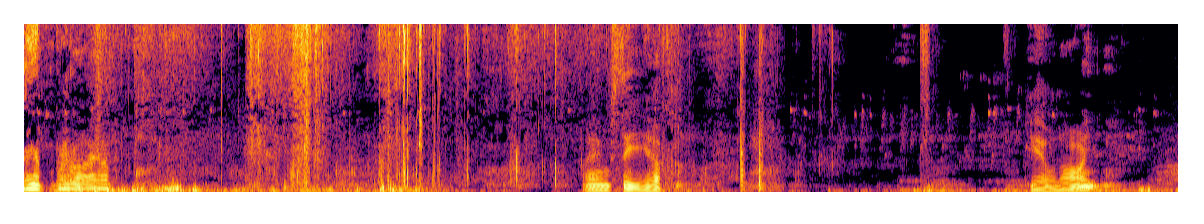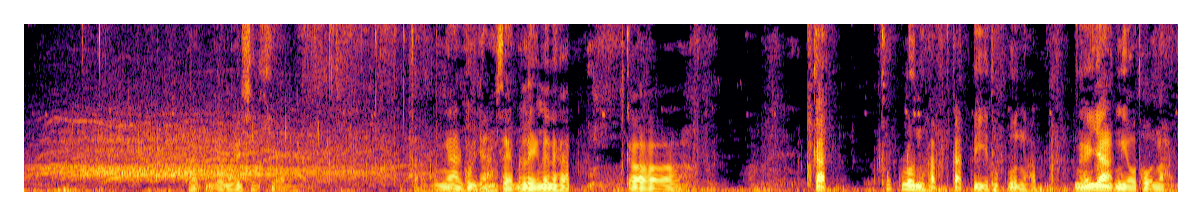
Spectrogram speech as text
เรียบร้อยครับแอมสี่ครับเกี่ยวน้อยครับเกี่ยวน้อยสีเขียวฝากผลงานกูยางใส่บรรเลงด้วยนะครับ ก็กัดทุกรุ่นครับ กัดตีทุกรุ่นครับ เนื้อย่างเหนียวทนนะครับ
